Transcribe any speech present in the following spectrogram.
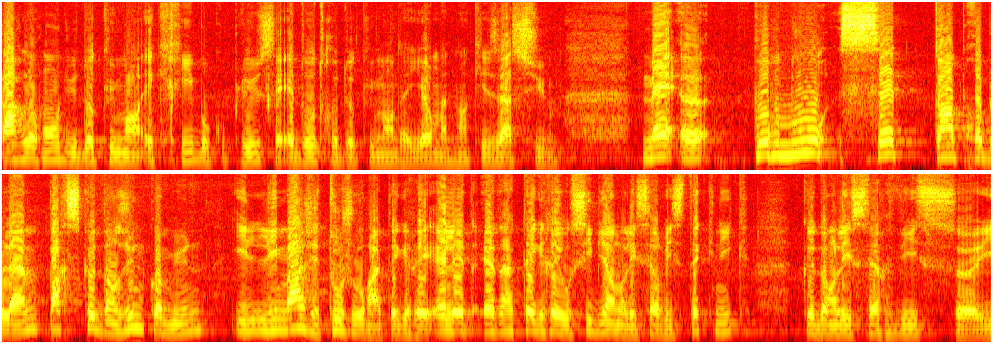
parleront du document écrit beaucoup plus, et d'autres documents d'ailleurs maintenant qu'ils assument. Mais euh, pour nous, c'est un problème parce que dans une commune, l'image est toujours intégrée. Elle est, intégrée aussi bien dans les services techniques que dans les services, euh,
